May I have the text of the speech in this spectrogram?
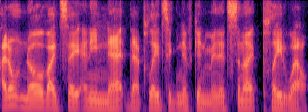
I don't know if I'd say any net that played significant minutes tonight played well.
